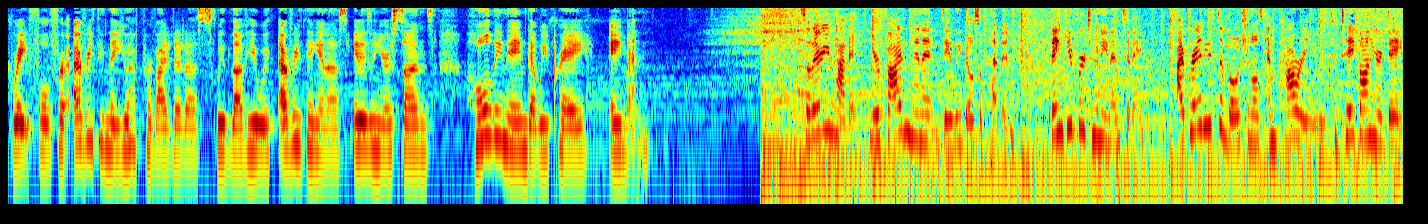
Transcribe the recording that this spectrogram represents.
grateful for everything that you have provided us. We love you with everything in us. It is in your Son's holy name that we pray. Amen. So there you have it, your five minute daily dose of heaven. Thank you for tuning in today. I pray these devotionals empower you to take on your day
